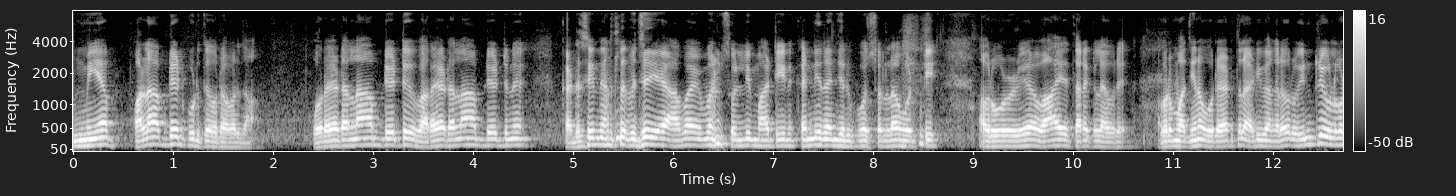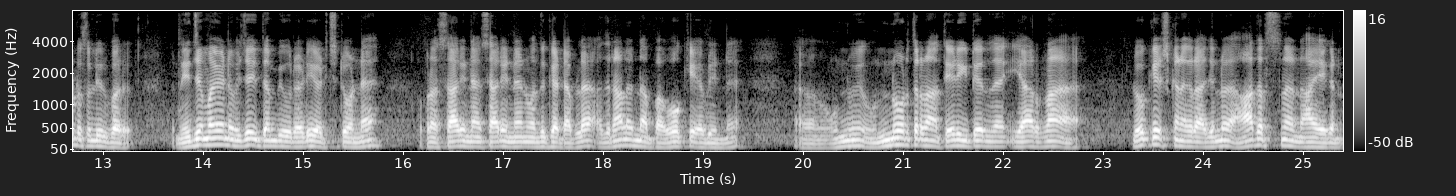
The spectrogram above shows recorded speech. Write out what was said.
உண்மையாக பல அப்டேட் கொடுத்தவர் அவர் தான் ஒரு இடம்லாம் அப்டேட்டு வர இடம்லாம் அப்டேட்டுன்னு கடைசி நேரத்தில் விஜய் அவன் சொல்லி மாட்டின்னு கண்ணீர் அஞ்சல் போஸ்டர்லாம் ஒட்டி அவர் ஒரு வாயை திறக்கல அவர். அப்புறம் பார்த்தீங்கன்னா ஒரு இடத்துல அடி வாங்குற ஒரு இன்டர்வியூவில் கூட சொல்லியிருப்பார். நிஜமாவே என்ன விஜய் தம்பி ஒரு அடி அடிச்சிட்டு உடனே அப்புறம் சாரி நான் சாரி நான் வந்து கேட்டாப்புல அதனால என்னப்பா ஓகே அப்படின்னு. உண்மை இன்னொருத்தர் நான் தேடிக்கிட்டே இருந்தேன். யாருன்னா லோகேஷ் கனகராஜன் ஆதர்ஷ்ன நாயகன்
